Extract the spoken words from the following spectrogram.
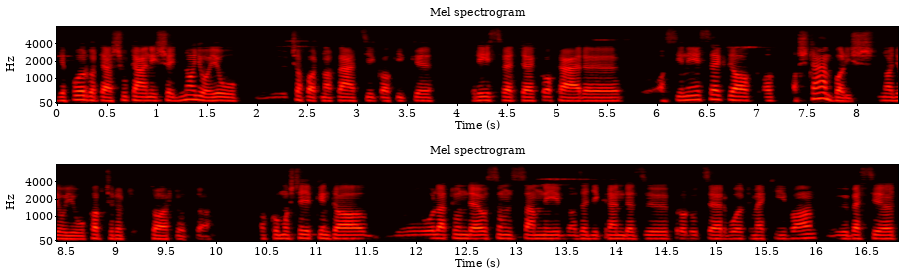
ugye forgatás után is egy nagyon jó csapatnak látszik, akik részt vettek, akár a színészek, de a, a, a stábbal is nagyon jó kapcsolatot tartotta. Akkor most egyébként a Olatunde Osunsamni, az egyik rendező, producer volt meghívva, ő beszélt,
